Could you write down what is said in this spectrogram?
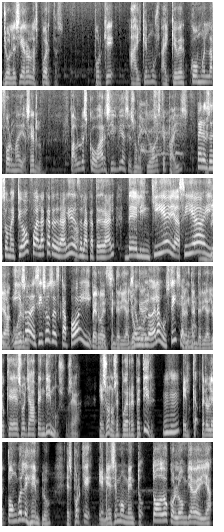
yo le cierro las puertas. Porque hay que, hay que ver cómo es la forma de hacerlo. Pablo Escobar, Silvia, se sometió a este país. Pero se sometió, fue a la catedral y desde la catedral delinquía y hacía y De hizo, deshizo, se escapó y Pero pues, entendería yo se que. burló de la justicia. Pero entendería yo que eso ya aprendimos. O sea, eso no se puede repetir. El pero le pongo el ejemplo, es porque en ese momento todo Colombia veía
